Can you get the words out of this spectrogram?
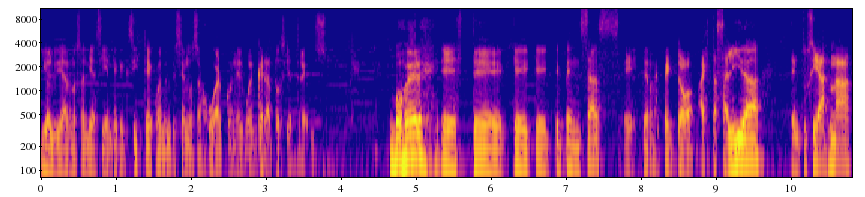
y olvidarnos al día siguiente que existe cuando empecemos a jugar con el buen Kratos y Atreus. Vos este, ¿qué, qué, pensás este, respecto a esta salida? ¿Te entusiasma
